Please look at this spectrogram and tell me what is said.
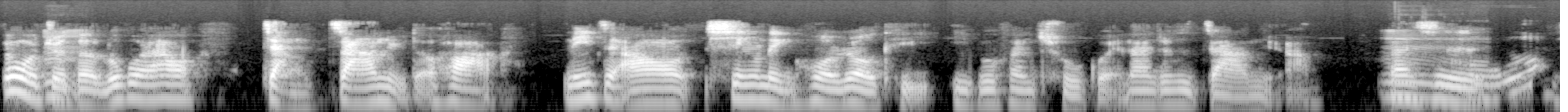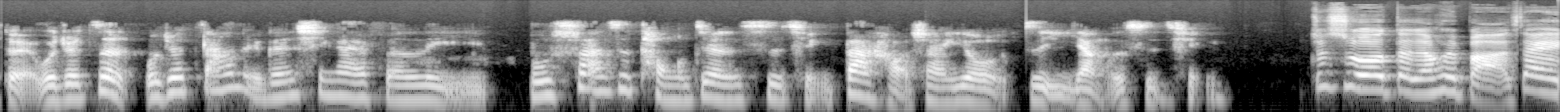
因为我觉嗯得如果要讲渣女的话，你只要心灵或肉体一部分出轨，那就是渣女啊。但嗯是，对我觉得这，我觉得渣女跟性爱分离不算是同件事情，但好像又是一样的事情。就是说大家会把在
